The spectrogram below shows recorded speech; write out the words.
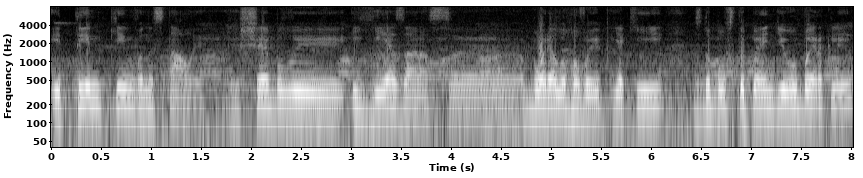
і тим, ким вони стали. Ще були і є зараз е, Боря Логовик, який здобув стипендію у Берклі.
